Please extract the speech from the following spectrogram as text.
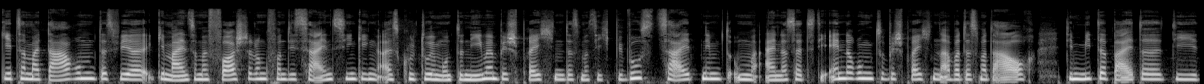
geht es einmal darum, dass wir gemeinsame Vorstellungen von Design Thinking als Kultur im Unternehmen besprechen, dass man sich bewusst Zeit nimmt, um einerseits die Änderungen zu besprechen, aber dass man da auch den Mitarbeiter die,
